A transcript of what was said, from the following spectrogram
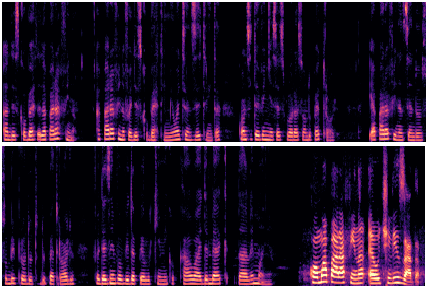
A descoberta da parafina. A parafina foi descoberta em 1830, quando se teve início a exploração do petróleo. E a parafina, sendo um subproduto do petróleo, foi desenvolvida pelo químico Karl Weidenbeck da Alemanha. Como a parafina é utilizada?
